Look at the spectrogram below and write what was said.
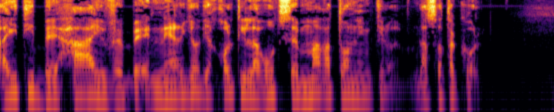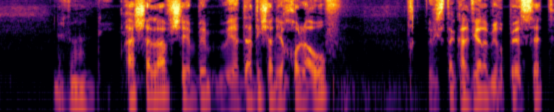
הייתי בהיי ובאנרגיות, יכולתי לרוץ מרתונים, כאילו, לעשות הכל. הבנתי. היה שלב שידעתי שאני יכול לעוף, והסתכלתי על המרפסת,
